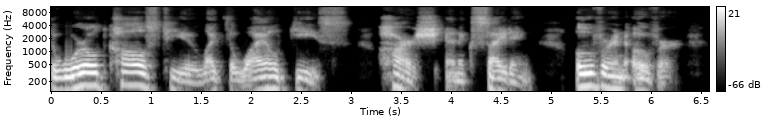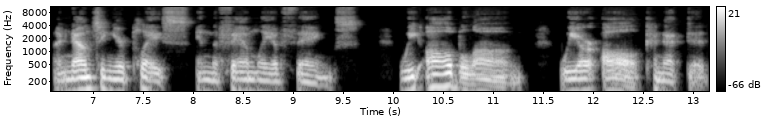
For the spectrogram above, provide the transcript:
The world calls to you like the wild geese, harsh and exciting, over and over, announcing your place in the family of things. We all belong. We are all connected.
